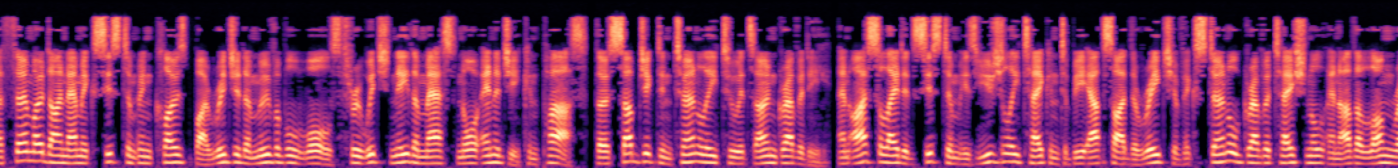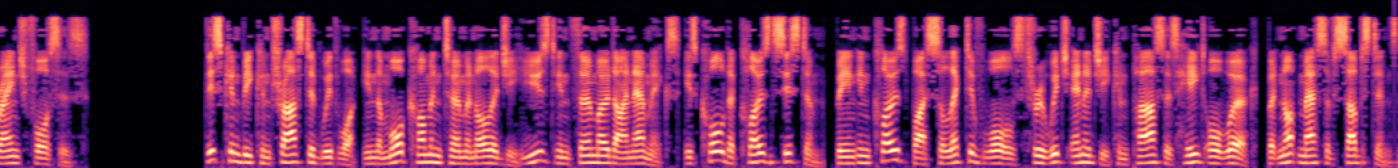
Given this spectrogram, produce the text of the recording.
a thermodynamic system enclosed by rigid immovable walls through which neither mass nor energy can pass, though subject internally to its own gravity. An isolated system is usually taken to be outside the reach of external gravitational and other long-range forces. This can be contrasted with what in the more common terminology used in thermodynamics is called a closed system, being enclosed by selective walls through which energy can pass as heat or work, but not mass of substance,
